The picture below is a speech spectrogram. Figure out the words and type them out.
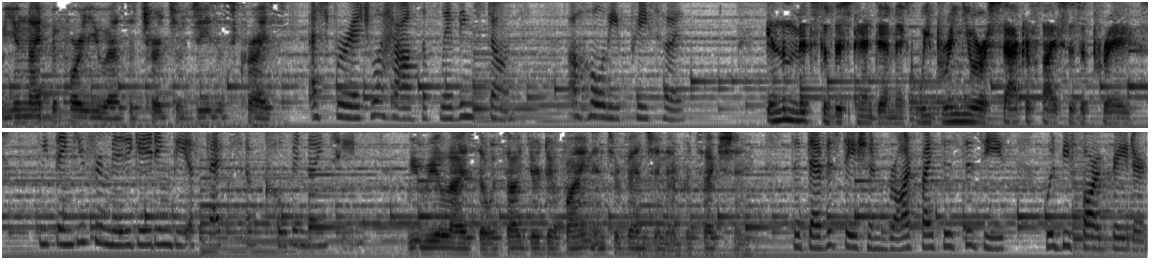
We unite before you as the Church of Jesus Christ, a spiritual house of living stones, a holy priesthood. In the midst of this pandemic, we bring you our sacrifices of praise. We thank you for mitigating the effects of COVID 19. We realize that without your divine intervention and protection, the devastation wrought by this disease would be far greater.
